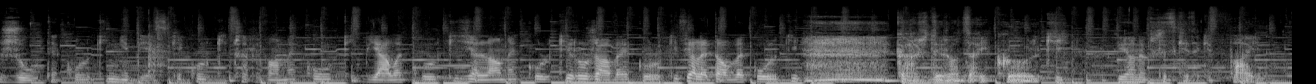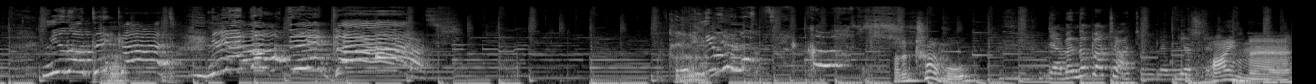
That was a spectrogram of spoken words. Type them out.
Żółte kulki, niebieskie kulki, czerwone kulki, białe kulki, zielone kulki, różowe kulki, fioletowe kulki. Każdy rodzaj kulki. I one wszystkie takie fajne. Nie dotykać! Nie dotykać! Nie dotykać! Ale czemu? Ja będę patrzała ciągle Ja to. też. Fajne.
